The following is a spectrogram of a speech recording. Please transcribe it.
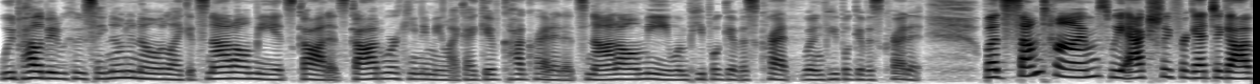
we'd probably be say, no, no, no, like, it's not all me, it's God. It's God working in me. Like, I give God credit. It's not all me when people give us credit. When people give us credit, but sometimes we actually forget to God,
